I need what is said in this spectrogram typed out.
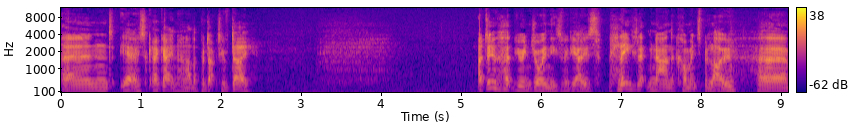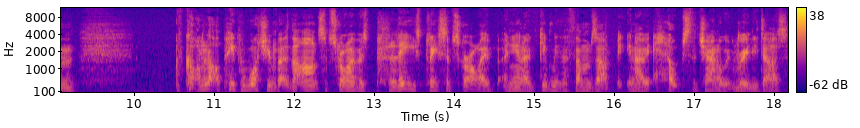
and yeah, it's again another productive day. I do hope you're enjoying these videos. Please let me know in the comments below. Um, I've got a lot of people watching but that aren't subscribers. Please, please subscribe and you know, give me the thumbs up. You know, it helps the channel, it really does.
